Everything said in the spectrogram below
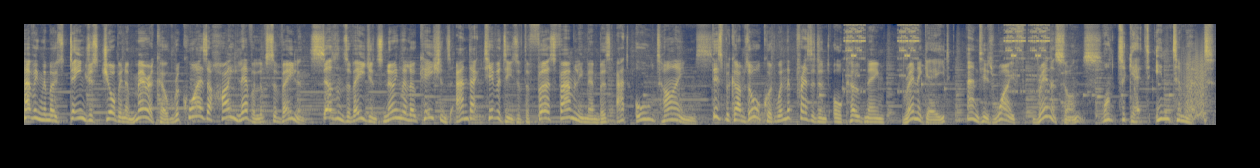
Having the most dangerous job in America requires a high level of surveillance. Dozens of agents knowing the locations and activities of the first family members at all times. This becomes awkward when the president or codename Renegade and his wife Renaissance want to get intimate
